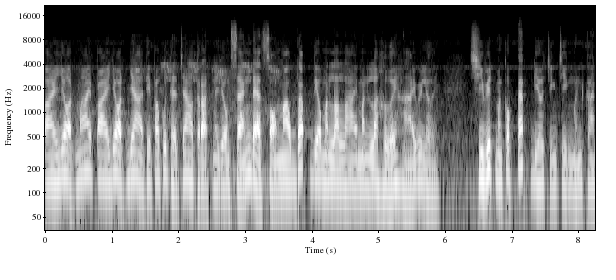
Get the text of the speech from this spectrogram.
ปลายยอดไม้ปลายยอดหญ้าที่พระพุทธเจ้าตรัสนโยมแสงแดดส่องมาแวบเดียวมันละลายมันระเหยหายไปเลย ชีวิตมันก็แป๊บเดียวจริง ๆ เหมือนกัน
